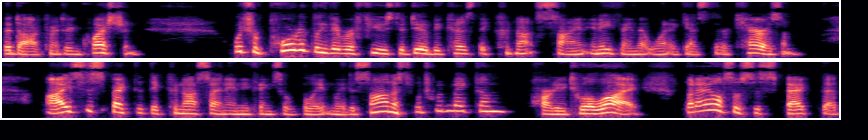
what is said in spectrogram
the document in question, which reportedly they refused to do because they could not sign anything that went against their charism. I suspect that they could not sign anything so blatantly dishonest, which would make them party to a lie. But I also suspect that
